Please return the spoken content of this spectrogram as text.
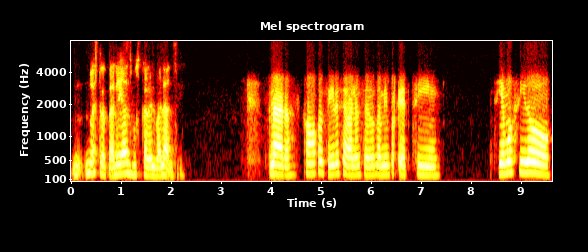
nuestra tarea es buscar el balance. Claro, cómo conseguir ese balance, ¿no? También porque si, si hemos sido,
